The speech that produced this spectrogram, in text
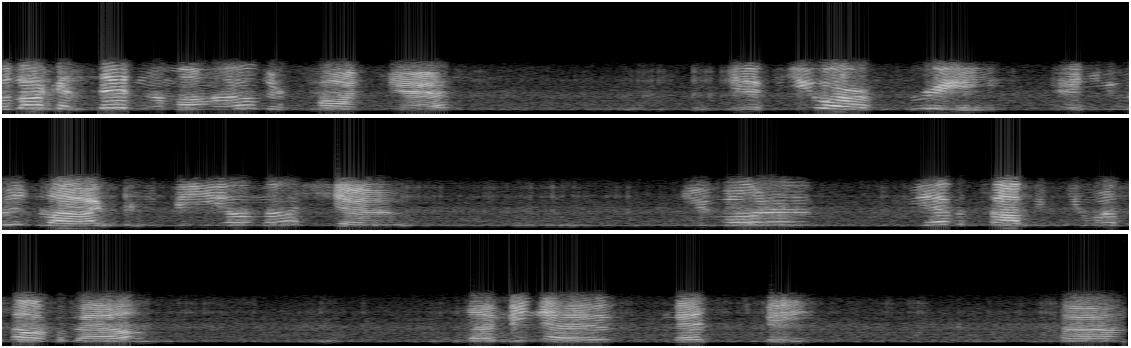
But like I said in my other podcast, if you are free and you would like to be on my show, you wanna if you have a topic you want to talk about, let me know, message me. Um,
